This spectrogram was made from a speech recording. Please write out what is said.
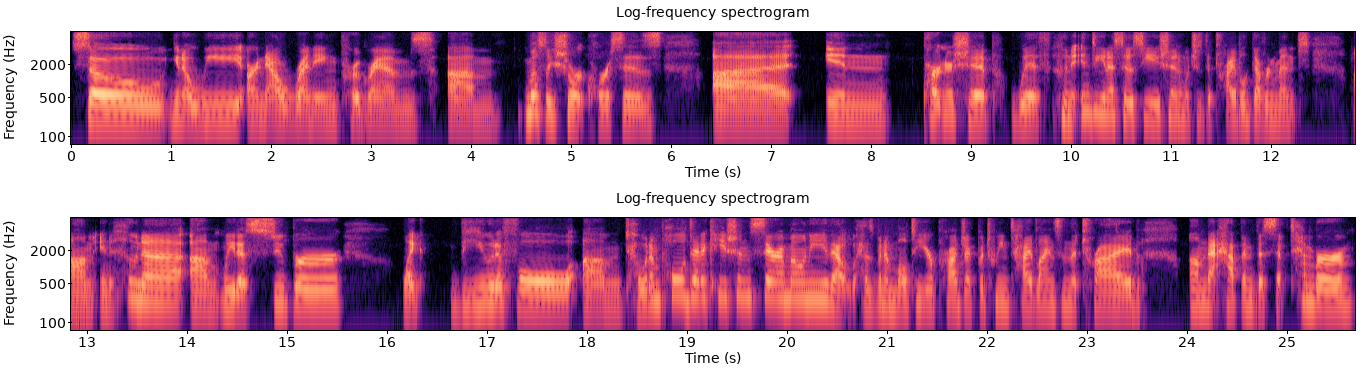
so, you know, we are now running programs, um, mostly short courses, uh, in partnership with Hoonah Indian Association, which is the tribal government um, in Hoonah. Um, we had a super, like, beautiful um, totem pole dedication ceremony that has been a multi year project between Tidelines and the tribe um, that happened this September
